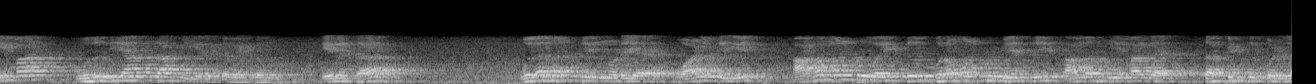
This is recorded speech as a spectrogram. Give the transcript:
ஈமான் உறுதியானதாக இருக்க வேண்டும். ஏனென்றால் உலகத்தினுடைய வாழ்க்கையில் அகமொன்று வைத்து புறமொன்று பேசி சாமர்த்தியமாக தப்பித்துக் கொள்ள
